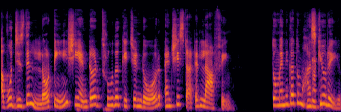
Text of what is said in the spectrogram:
अब वो जिस दिन लौटी she entered through the kitchen door and she started laughing तो मैंने कहा तुम हंस हाँ। क्यों रही हो?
